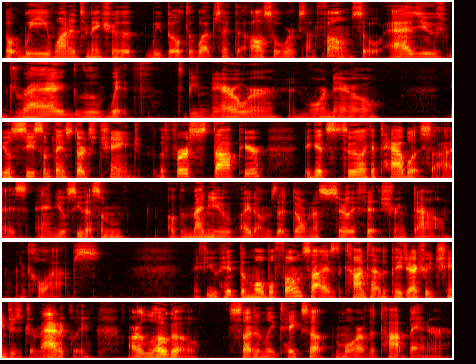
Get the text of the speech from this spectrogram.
But we wanted to make sure that we built a website that also works on phones. So as you drag the width to be narrower and more narrow, you'll see some things start to change. The first stop here, it gets to like a tablet size and you'll see that some of the menu items that don't necessarily fit shrink down and collapse. If you hit the mobile phone size, the content of the page actually changes dramatically. Our logo suddenly takes up more of the top banner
